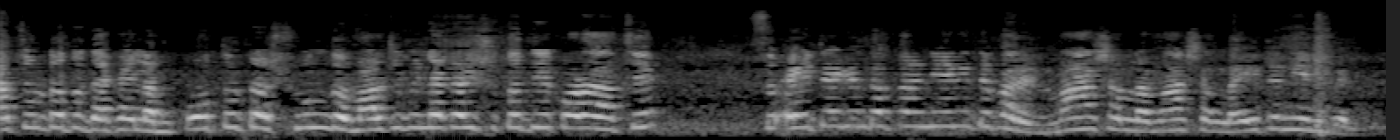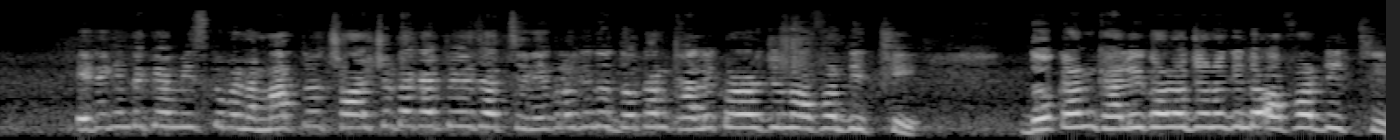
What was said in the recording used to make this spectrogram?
আঁচলটা তো দেখাইলাম, কতটা সুন্দর। মাল্টিমিনাকারী সুতা দিয়ে করা আছে। তো এইটা কিন্তু আপনারা নিয়ে নিতে পারেন। মাশাল্লাহ মাশাল্লাহ এটা নিয়ে নেবেন। এটা কিন্তু কেউ মিস করবে না। মাত্র ছয়শো টাকায় পেয়ে যাচ্ছেন। এগুলো কিন্তু দোকান খালি করার জন্য অফার দিচ্ছি। দোকান খালি করার জন্য কিন্তু অফার দিচ্ছি।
